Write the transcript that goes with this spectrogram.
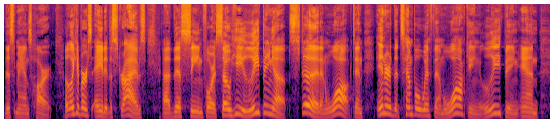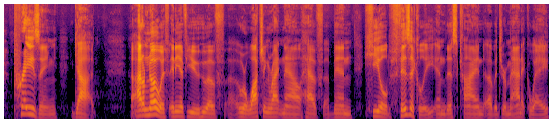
this man's heart? Look at verse 8. It describes uh, this scene for us. So he, leaping up, stood and walked and entered the temple with them, walking, leaping, and praising God. I don't know if any of you who, have, uh, who are watching right now have uh, been healed physically in this kind of a dramatic way.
